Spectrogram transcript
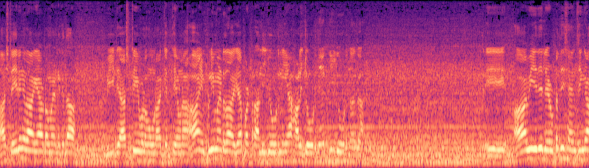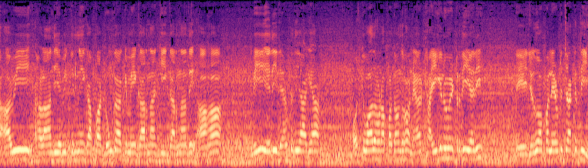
ਆ ਸਟੀਅਰਿੰਗ ਦਾ ਆ ਗਿਆ ਆਟੋਮੈਟਿਕ ਦਾ। ਵੀ ਜਿਹੜਾ ਸਟੇਬਲ ਹੋਣਾ, ਕਿੱਥੇ ਹੋਣਾ ਆ ਇੰਪਲੀਮੈਂਟ ਦਾ ਆ ਗਿਆ, ਆਪਾਂ ਟਰਾਲੀ ਜੋੜਨੀ ਆ, ਹਲ ਜੋੜਦੇ ਆ, ਕੀ ਜੋੜਨਾਗਾ ਤੇ ਆ ਵੀ ਇਹਦੇ ਲਿਫਟ ਦੀ ਸੈਂਸਿੰਗ ਆ ਆ ਵੀ ਹਲਾਂ ਦੀ ਆ ਵੀ ਕਿੰਨੇ ਕੁ ਆਪਾਂ ਡੂੰਘਾ ਕਿਵੇਂ ਕਰਨਾ, ਕੀ ਕਰਨਾ, ਤੇ ਆਹਾ ਵੀ ਇਹਦੀ ਲਿਫਟ ਦੀ ਆ ਗਿਆ। ਉਸ ਤੋਂ ਬਾਅਦ ਹੁਣ ਆਪਾਂ ਤੁਹਾਨੂੰ ਦਿਖਾਉਂਦੇ ਆ 28 ਕਿਲੋਮੀਟਰ ਦੀ ਹੈ ਇਹਦੀ। ਤੇ ਜਦੋਂ ਆਪਾਂ ਲਿਫਟ ਚੱਕਤੀ,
